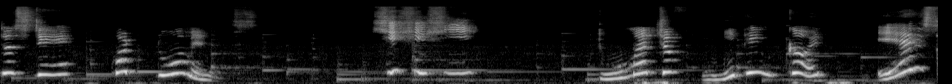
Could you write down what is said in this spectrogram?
to stay for two minutes. Hee hee hee. Too much of anything good is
